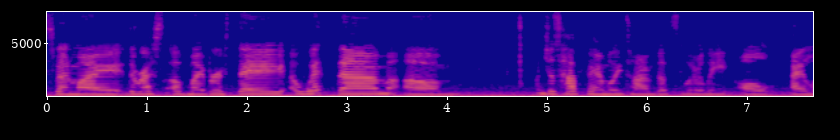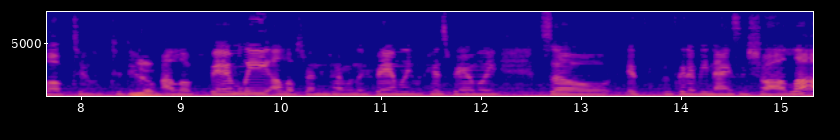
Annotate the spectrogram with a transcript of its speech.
Spend my the rest of my birthday with them. Um just have family time. That's literally all I love to to do. Yeah. I love family. I love spending time with my family, with his family. So it's it's gonna be nice, inshallah.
